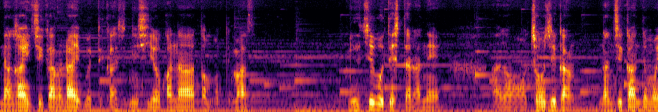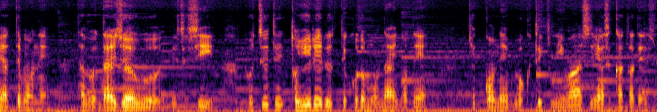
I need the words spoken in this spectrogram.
長い時間ライブって感じにしようかなと思ってます。YouTube でしたらね、あの、長時間、何時間でもやってもね、多分大丈夫ですし、途中で途切れるってこともないので、結構ね、僕的にはしやすかったです。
